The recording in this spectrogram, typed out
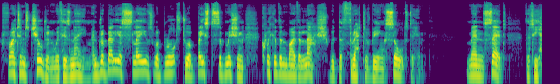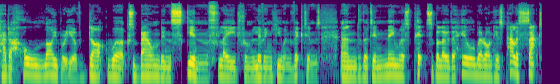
frightened children with his name, and rebellious slaves were brought to abased submission quicker than by the lash with the threat of being sold to him. Men said that he had a whole library of dark works bound in skin flayed from living human victims, and that in nameless pits below the hill whereon his palace sat,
